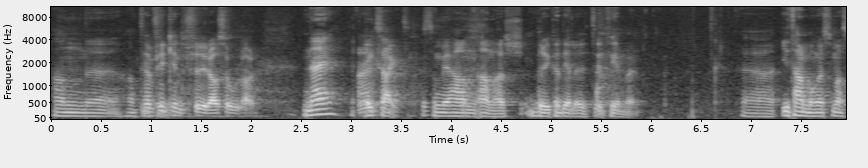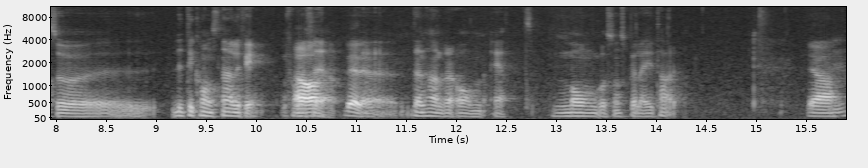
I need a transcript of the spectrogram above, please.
Han, eh, han Den tyckte- fick inte fyra solar. Nej, Nej. exakt. Som vi han annars brukar dela ut i filmer. Uh, Gitarrmånga som alltså eh, lite konstnärlig film, får man Ja, säga. det är det. Eh, den handlar om ett mongo som spelar gitarr. Ja, Mm.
